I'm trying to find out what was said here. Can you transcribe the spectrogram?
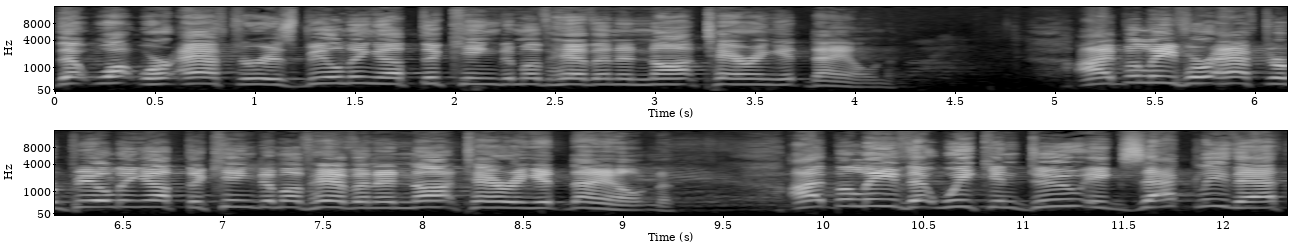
that what we're after is building up the kingdom of heaven and not tearing it down. I believe we're after building up the kingdom of heaven and not tearing it down. I believe that we can do exactly that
